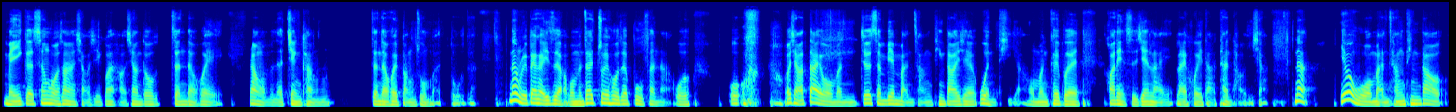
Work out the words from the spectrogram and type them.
每一个生活上的小习惯，好像都真的会让我们的健康真的会帮助蛮多的。那 Rebecca 意思啊，我们在最后这部分呢，我我 我想要带我们就是身边蛮常听到一些问题啊，我们可以不可以花点时间来来回答探讨一下？那因为我蛮常听到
